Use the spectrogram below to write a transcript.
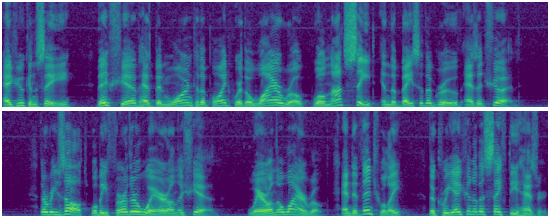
As you can see, this sheave has been worn to the point where the wire rope will not seat in the base of the groove as it should. The result will be further wear on the sheave, wear on the wire rope, and eventually the creation of a safety hazard.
